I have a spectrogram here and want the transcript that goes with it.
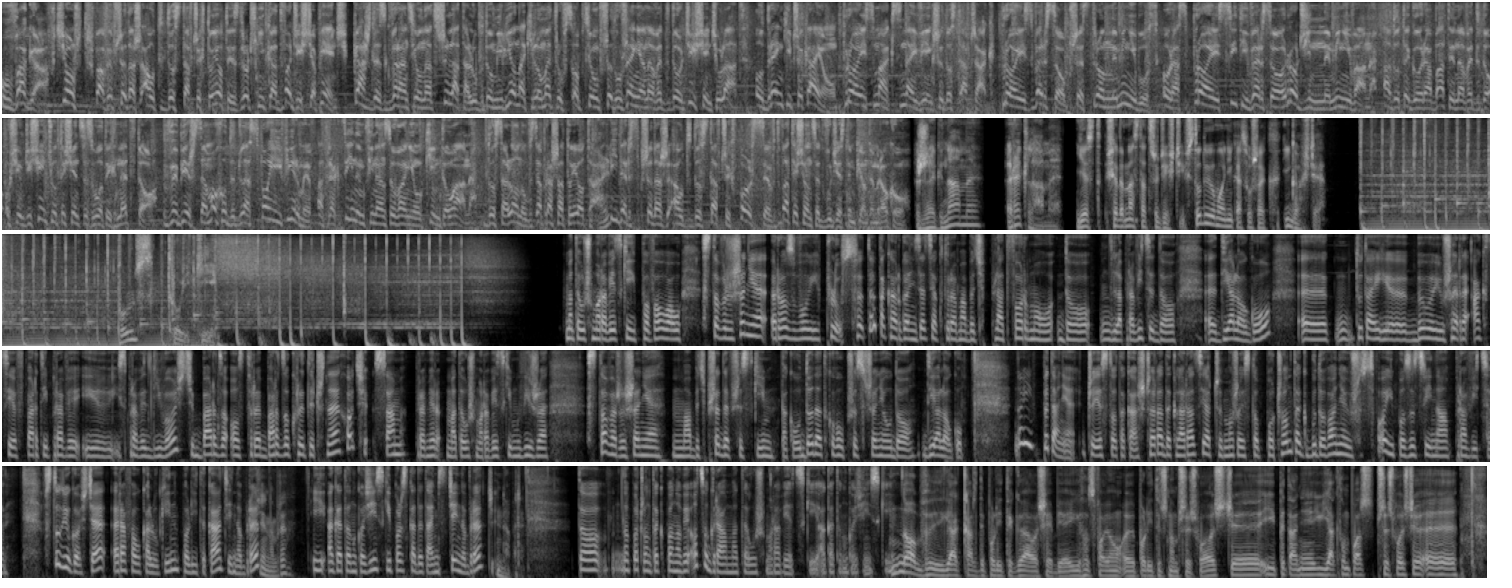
Uwaga! Wciąż trwa wyprzedaż aut dostawczych Toyoty z rocznika 25. Każde z gwarancją na 3 lata lub do miliona kilometrów z opcją przedłużenia nawet do 10 lat. Od ręki czekają ProAce Max największy dostawczak, ProAce Verso przestronny minibus oraz ProAce City Verso rodzinny minivan. A do tego rabaty nawet do 80 tysięcy złotych netto. Wybierz samochód dla swojej firmy w atrakcyjnym finansowaniu Kinto One. Do salonów zaprasza Toyota, lider sprzedaży aut dostawczych w Polsce w 2025 roku. Żegnamy reklamy. Jest 17.30. W studiu Monika Suszek i goście. Puls Trójki. Mateusz Morawiecki powołał Stowarzyszenie Rozwój Plus. To taka organizacja, która ma być platformą do, dla prawicy do e, dialogu. E, tutaj e, były już reakcje w partii Prawie i, i Sprawiedliwość, bardzo ostre, bardzo krytyczne, choć sam premier Mateusz Morawiecki mówi, że stowarzyszenie ma być przede wszystkim taką dodatkową przestrzenią do dialogu. No i pytanie, czy jest to taka szczera deklaracja, czy może jest to początek budowania już swojej pozycji na prawicy? W studiu goście Rafał Kalukin, polityka. Dzień dobry. Dzień dobry. I Agaton Koziński, Polska The Times. Dzień dobry. Dzień dobry. To na początek, panowie, o co gra Mateusz Morawiecki, Agaton Koziński? No, jak każdy polityk gra o siebie i o swoją y, polityczną przyszłość y, i pytanie, jak tą przyszłość y,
